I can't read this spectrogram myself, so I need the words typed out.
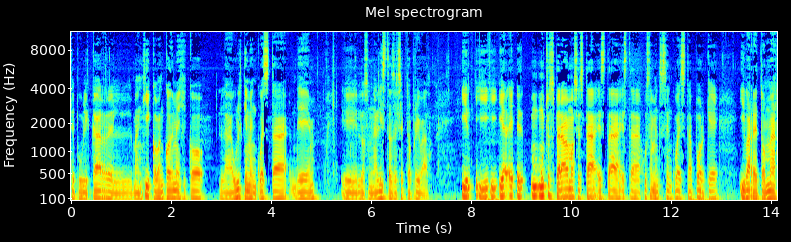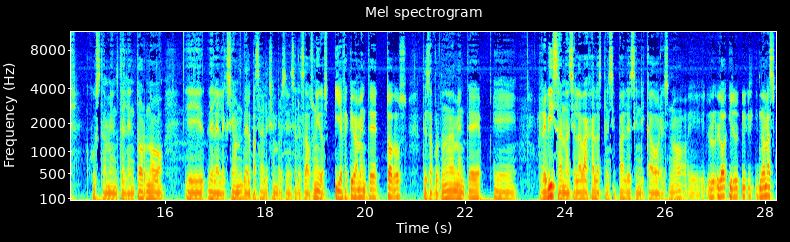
de publicar el Banjico, Banco de México, la última encuesta de los analistas del sector privado y, y, eh, eh, muchos esperábamos esta, esta, esta, justamente esta encuesta porque iba a retomar justamente el entorno eh, de la elección, de la pasada elección presidencial de Estados Unidos. Y efectivamente todos, desafortunadamente, revisan hacia la baja los principales indicadores, ¿no? Y, nada más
